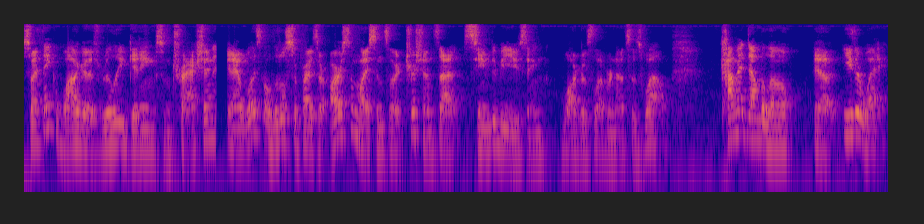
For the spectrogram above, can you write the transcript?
So I think Wago is really getting some traction and I was a little surprised there are some licensed electricians that seem to be using Wago's lever nuts as well. Comment down below uh, either way,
